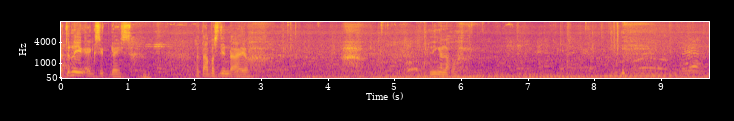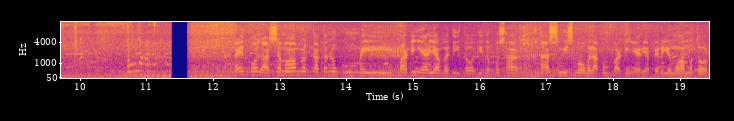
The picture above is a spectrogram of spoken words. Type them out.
Ito na yung exit guys. Natapos din tayo. Hiningal ako. Ayun po, ah, sa mga magtatanong kung may parking area ba dito, dito po sa taas mismo wala pong parking area pero yung mga motor,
